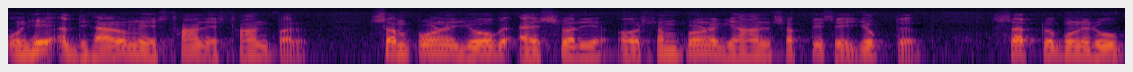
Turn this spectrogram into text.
उन्हीं अध्यायों में स्थान स्थान पर संपूर्ण योग ऐश्वर्य और संपूर्ण ज्ञान शक्ति से युक्त सत्व गुण रूप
